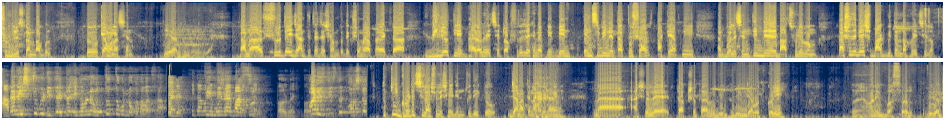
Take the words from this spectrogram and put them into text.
শহীদুল ইসলাম বাবুল। তো কেমন আছেন? জি আলহামদুলিল্লাহ। আমরা শুরুতেই জানতে চাই যে সাম্প্রতিক সময় আপনার একটা ভিডিও ক্লিপ ভাইরাল হয়েছে টকশোতে যেখানে আপনি এনসিবি নেতা তুষার তাকে আপনি বলেছেন তিন দিনের বাছুর এবং তার সাথে বেশ বাগবিতণ্ডা হয়েছিল. এটা এই ধরনের অত্যন্তপূর্ণ কথাবার্তা। তিন দিনের বাউল ভাই তো কি ঘটেছিল আসলে সেই দিন? যদি একটু জানাতেন আমাদেরকে। হ্যাঁ, না আসলে টকশো তো আমি দীর্ঘদিন যাবত করি। অনেক বছর বিগত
